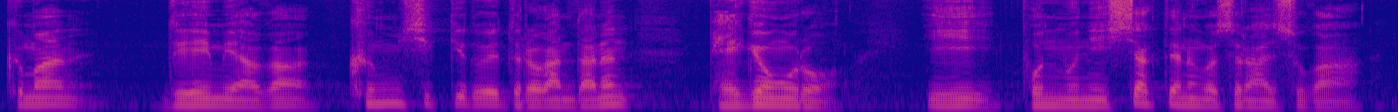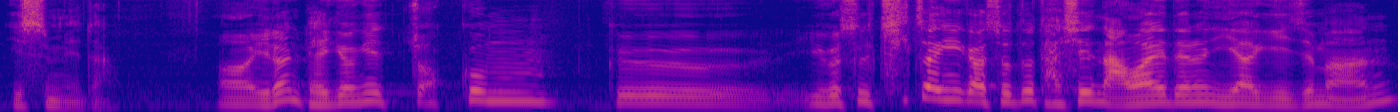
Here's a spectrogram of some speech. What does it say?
그만 느헤미야가 금식 기도에 들어간다는 배경으로 이 본문이 시작되는 것을 알 수가 있습니다. 어, 이런 배경이 조금 그 이것을 7장에 가서도 다시 나와야 되는 이야기이지만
